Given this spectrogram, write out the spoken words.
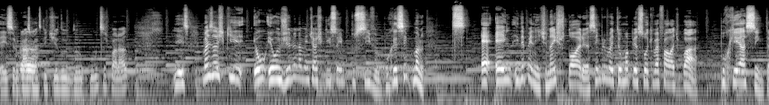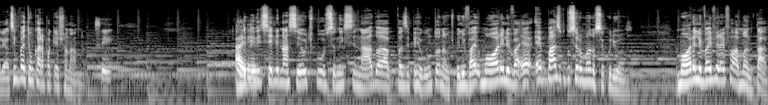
esse era o conhecimento que tinha do, do culto, essas paradas. E é isso. Mas eu acho que. Eu, eu genuinamente acho que isso é impossível. Porque sempre. Mano, é, é independente. Na história, sempre vai ter uma pessoa que vai falar, tipo, ah, porque é assim, tá ligado? Sempre vai ter um cara para questionar, mano. Sim. Independente se ele nasceu, tipo, sendo ensinado a fazer pergunta ou não. Tipo, ele vai. Uma hora ele vai. É, é, básico do ser humano ser curioso. Uma hora ele vai virar e falar, mano, tá,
